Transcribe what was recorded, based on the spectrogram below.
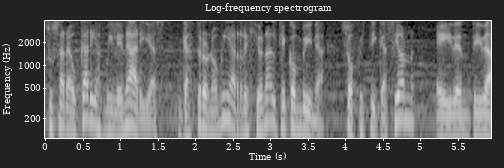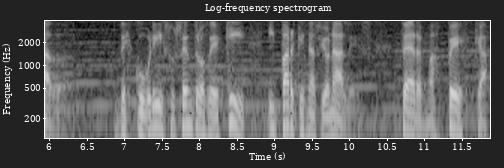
sus araucarias milenarias, gastronomía regional que combina sofisticación e identidad. Descubrí sus centros de esquí y parques nacionales, termas, pesca,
